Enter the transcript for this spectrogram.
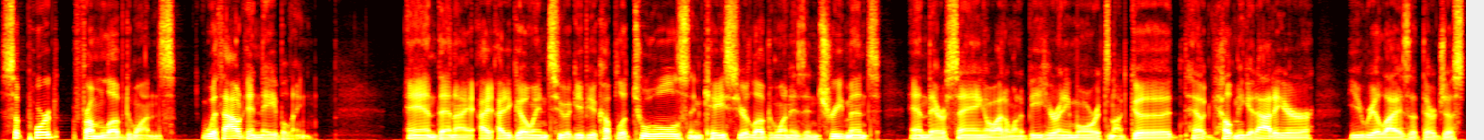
support from loved ones without enabling. And then I, I, I go into, I give you a couple of tools in case your loved one is in treatment and they're saying, oh, I don't want to be here anymore. It's not good. Help, help me get out of here. You realize that they're just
